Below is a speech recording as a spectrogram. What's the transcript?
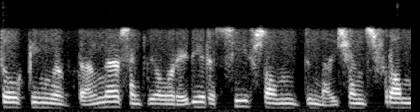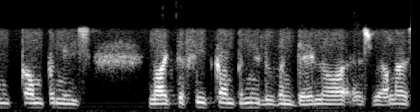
talking with donors and we already received some donations from companies like the feed company Luvendela as well as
